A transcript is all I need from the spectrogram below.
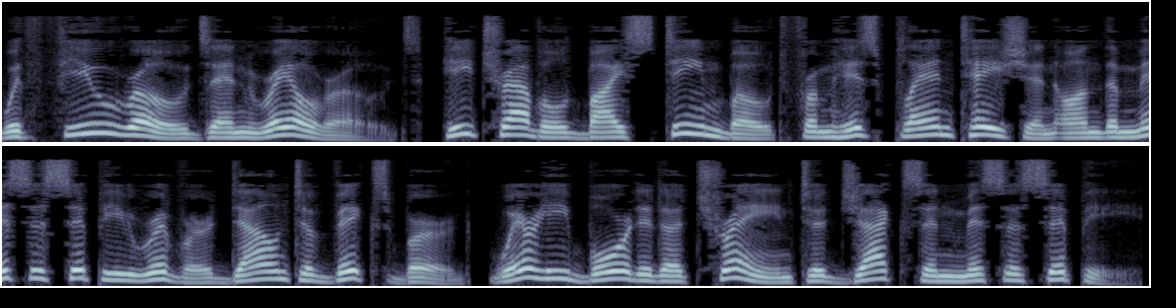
With few roads and railroads, he traveled by steamboat from his plantation on the Mississippi River down to Vicksburg, where he boarded a train to Jackson, Mississippi.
